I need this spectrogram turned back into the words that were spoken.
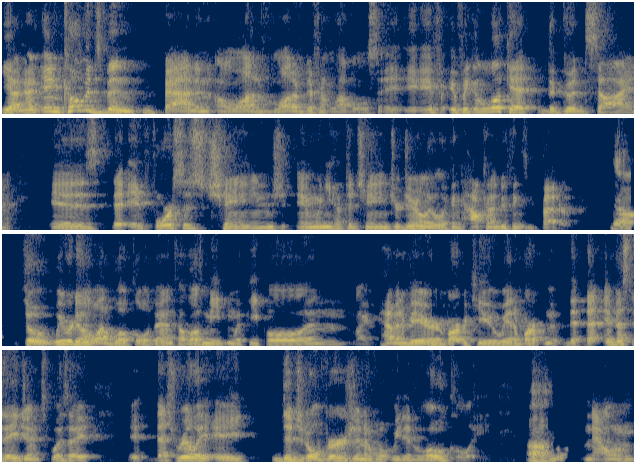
Yeah, and, and COVID's been bad in a lot of lot of different levels. If if we can look at the good side, is that it forces change, and when you have to change, you're generally looking how can I do things better. Yeah. Uh, so we were doing a lot of local events. I love meeting with people and like having a beer, barbecue. We had a bar that, that invested agents was a it, that's really a digital version of what we did locally. Uh-huh. Um, now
